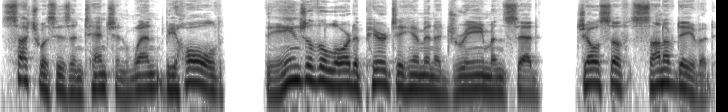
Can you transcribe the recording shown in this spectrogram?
Such was his intention when, behold, the angel of the Lord appeared to him in a dream and said, Joseph, son of David,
